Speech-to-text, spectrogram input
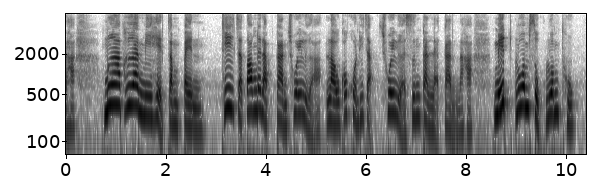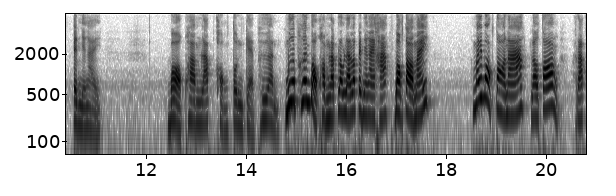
นะคะ เมื่อเพื่อนมีเหตุจำเป็นที่จะต้องได้รับการช่วยเหลือ เราก็ควรที่จะช่วยเหลือซึ่งกันและกันนะคะ มิตรร่วมสุขร่วมทุกข์เป็นยังไง บอกความลับของตนแก่เพื่อน เมื่อเพื่อนบอกความลับเราแล้วเราเป็นยังไงคะ บอกต่อไหม ไม่บอกต่อนะ เราต้องรัก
